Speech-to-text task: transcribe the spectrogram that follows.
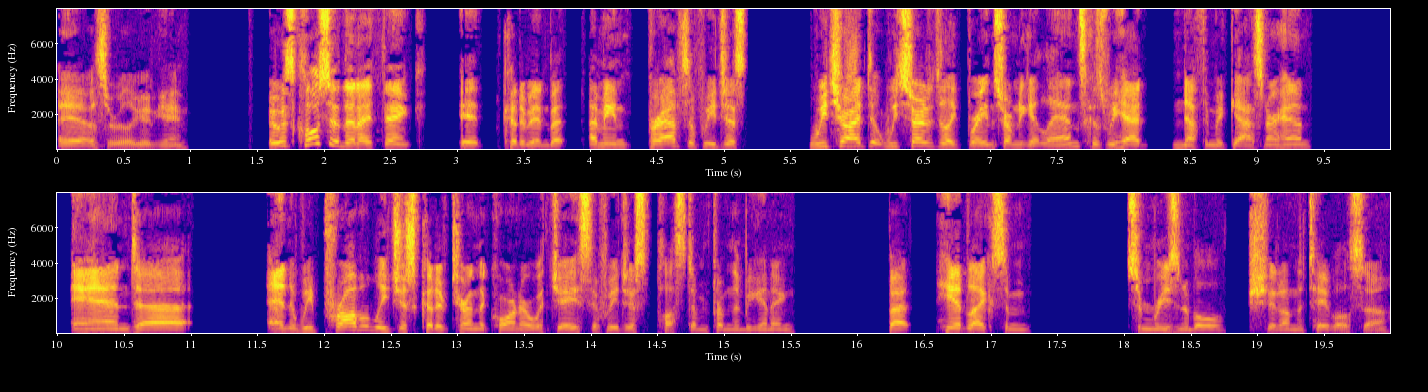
Yeah, it was a really good game. It was closer than I think it could have been, but I mean, perhaps if we just we tried to we started to like brainstorm to get lands because we had nothing but gas in our hand, and uh and we probably just could have turned the corner with Jace if we just plussed him from the beginning, but he had like some some reasonable shit on the table, so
